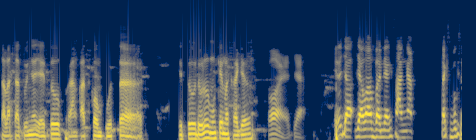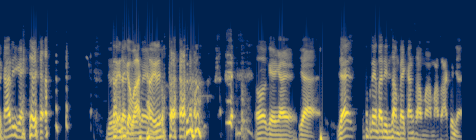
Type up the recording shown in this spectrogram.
Salah satunya yaitu perangkat komputer. Itu dulu mungkin Mas Ragil. Oh, ya. Ini ja- jawaban yang sangat textbook sekali kayaknya ya. Join Ah, ini nggak baca ini. Oke, ya. Ya, seperti yang tadi disampaikan sama Mas Akun ya,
